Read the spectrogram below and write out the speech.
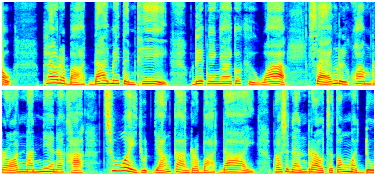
-19 แพร่ระบาดได้ไม่เต็มที่ เรียกง่าย ๆ ก็คือว่า แสงหรือความร้อนนั้นเนี่ยนะคะ ช่วยหยุดยั้งการระบาดได้ เพราะฉะนั้นเราจะต้องมาดู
